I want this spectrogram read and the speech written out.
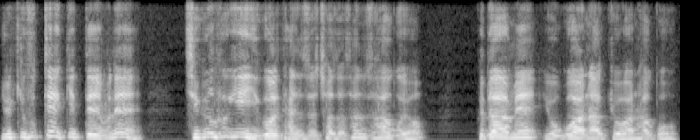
이렇게 후퇴했기 때문에 지금 흙이 이걸 단수 쳐서 선수하고요. 그 다음에 요거 하나 교환하고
